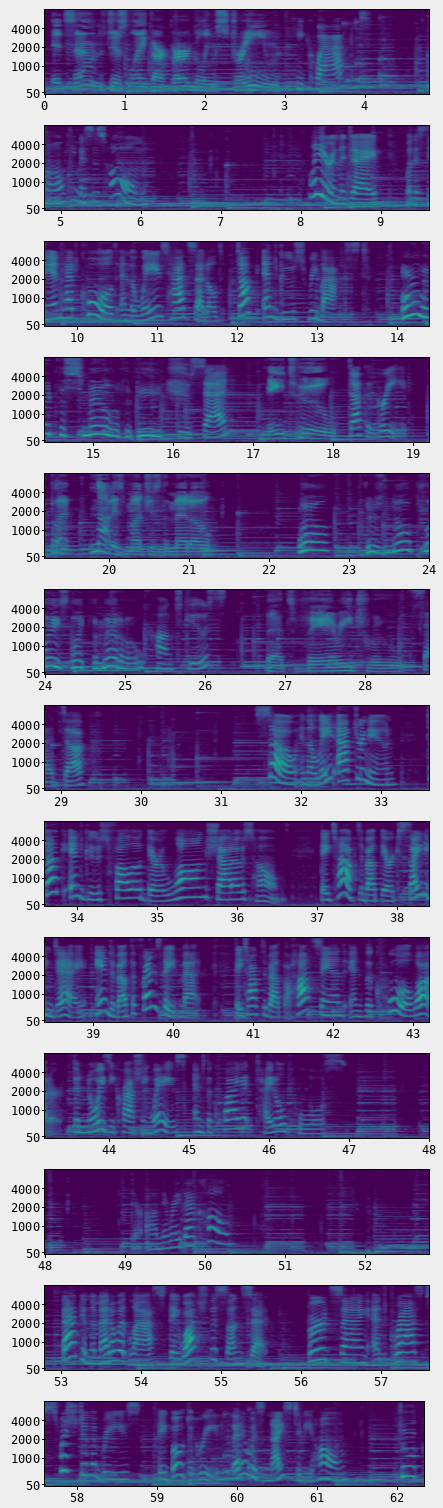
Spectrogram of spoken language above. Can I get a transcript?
It sounds just like our gurgling stream. He quacked. Oh, he misses home. Later in the day, when the sand had cooled and the waves had settled, Duck and Goose relaxed. I like the smell of the beach. Goose said. Me too. Duck agreed. But not as much as the meadow. Well, there's no place like the meadow. Honked Goose, That's very true. said Duck. So, in the late afternoon, Duck and Goose followed their long shadows home. They talked about their exciting day and about the friends they'd met. They talked about the hot sand and the cool water, the noisy crashing waves, and the quiet tidal pools. They're on their way back home. Back in the meadow at last, they watched the sunset. Birds sang and grass swished in the breeze. They both agreed that it was nice to be home. Duck,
